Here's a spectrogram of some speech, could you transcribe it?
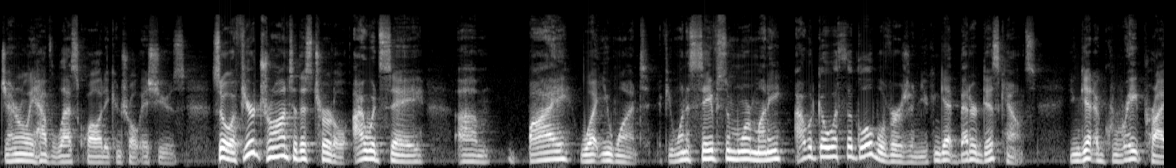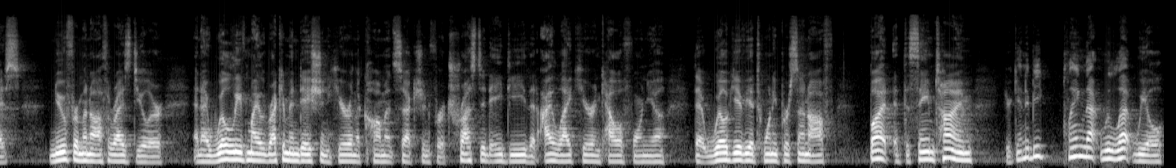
generally have less quality control issues. So if you're drawn to this turtle, I would say um, buy what you want. If you want to save some more money, I would go with the global version. You can get better discounts. You can get a great price, new from an authorized dealer. And I will leave my recommendation here in the comment section for a trusted AD that I like here in California that will give you a 20% off. But at the same time, you're going to be playing that roulette wheel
